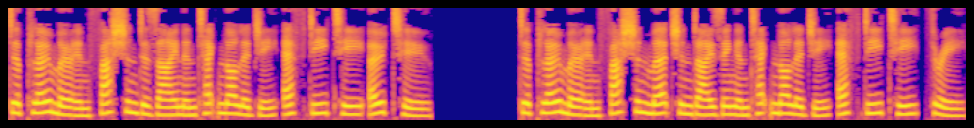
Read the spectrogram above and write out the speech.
Diploma in Fashion Design and Technology FDT 02. Diploma in Fashion Merchandising and Technology FDT 3.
